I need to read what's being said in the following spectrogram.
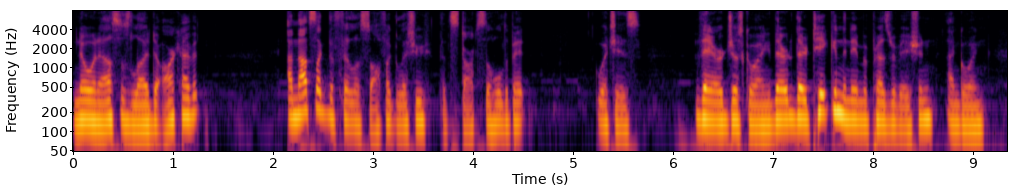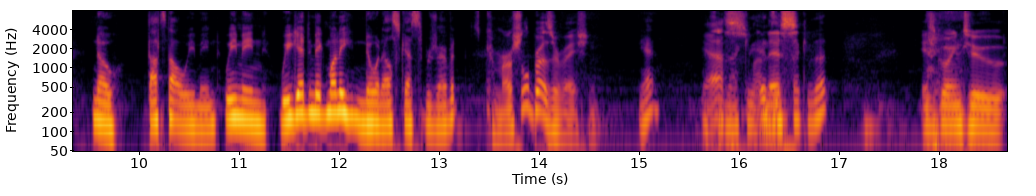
No one else is allowed to archive it. And that's like the philosophical issue that starts the whole debate, which is they're just going, they're they're taking the name of preservation and going, no, that's not what we mean. We mean we get to make money, no one else gets to preserve it. It's commercial preservation Yeah. Yes, Exactly, and this- exactly that. is going to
